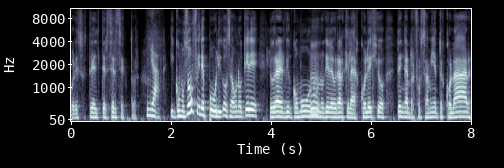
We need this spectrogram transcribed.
por eso está el tercer sector. Ya. Y como son fines públicos, o sea, uno quiere lograr el bien común, mm. uno quiere lograr que los colegios tengan reforzamiento escolar,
